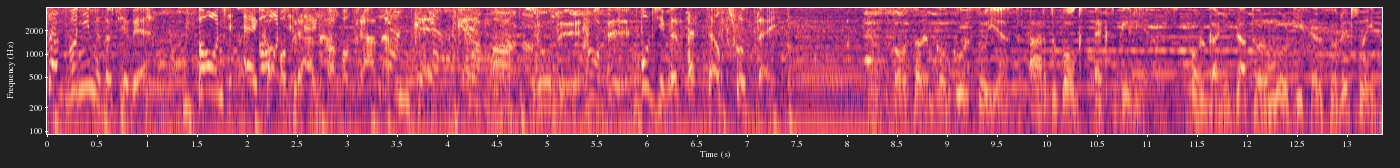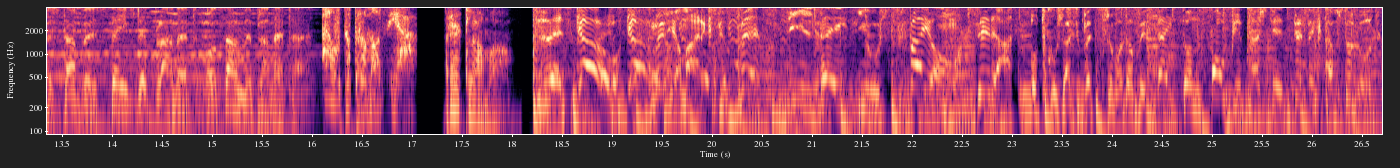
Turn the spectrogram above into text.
Zadzwonimy do ciebie. Bądź eko Bądź od rana. eko od rana. Kama. Rudy. Rudy. Budzimy w SC od 6. Sponsorem konkursu jest Artbox Experience, organizator multisensorycznej wystawy Save the Planet Ocalmy Planetę. Autopromocja. Reklama. Let's go! W MediaMarkt Best Deal Days już trwają! Teraz odkurzacz bezprzewodowy Dyson V15 Detect Absolute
